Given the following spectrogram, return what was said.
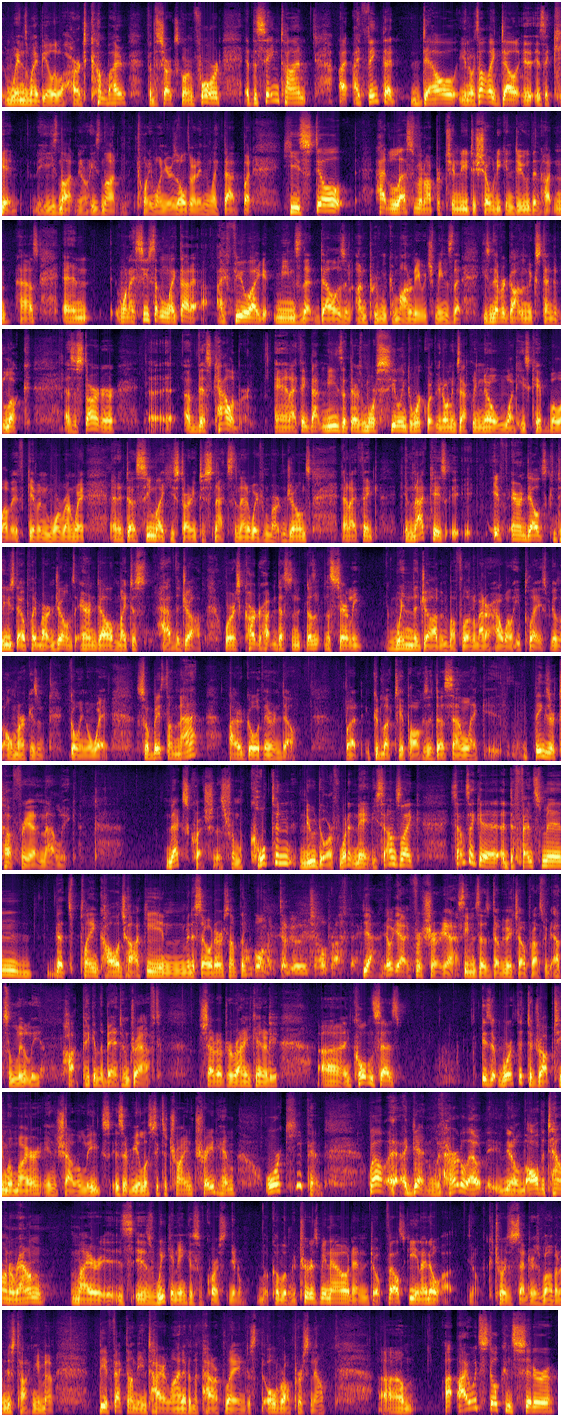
wins might be a little hard to come by for the Sharks going forward. At the same time, I, I think that Dell, you know, it's not like Dell is, is, a kid. He's not, you know, he's not 21 years old or anything like that, but he's still had less of an opportunity to show what he can do than Hutton has. And when I see something like that, I, I, feel like it means that Dell is an unproven commodity, which means that he's never gotten an extended look as a starter uh, of this caliber. And I think that means that there's more ceiling to work with. We don't exactly know what he's capable of if given more runway. And it does seem like he's starting to snatch the net away from Martin Jones. And I think in that case, if Aaron Dell continues to outplay Martin Jones, Aaron Dell might just have the job. Whereas Carter Hutton doesn't, doesn't necessarily win the job in Buffalo no matter how well he plays because Ullmark isn't going away. So based on that, I would go with Aaron Dell. But good luck to you, Paul, because it does sound like things are tough for you in that league. Next question is from Colton Newdorf. What a name! He sounds like sounds like a, a defenseman that's playing college hockey in Minnesota or something. I'm going like WHL prospect. Yeah, oh yeah, for sure. Yeah, Steven says WHL prospect. Absolutely, hot pick in the Bantam draft. Shout out to Ryan Kennedy. Uh, and Colton says, is it worth it to drop Timo Meier in shallow leagues? Is it realistic to try and trade him or keep him? Well, again, with Hertl out, you know, all the talent around Meier is is weakening because, of course, you know, Logan Couture's been out and Joe Pavelski, and I know, uh, you know, Couture's a center as well, but I'm just talking about the effect on the entire lineup and the power play and just the overall personnel. Um, I, I would still consider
